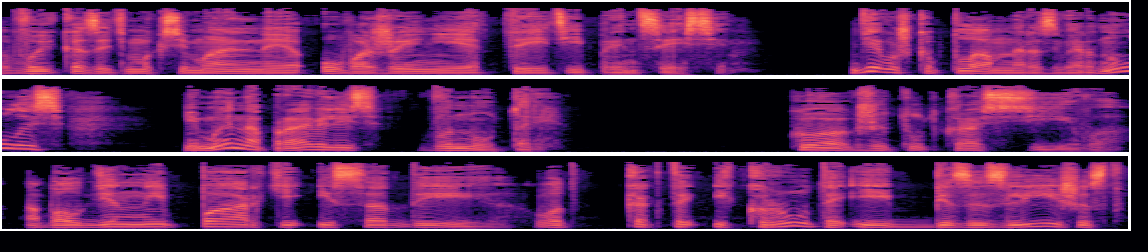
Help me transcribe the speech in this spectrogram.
выказать максимальное уважение третьей принцессе. Девушка плавно развернулась, и мы направились внутрь. Как же тут красиво! Обалденные парки и сады. Вот как-то и круто, и без излишеств.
